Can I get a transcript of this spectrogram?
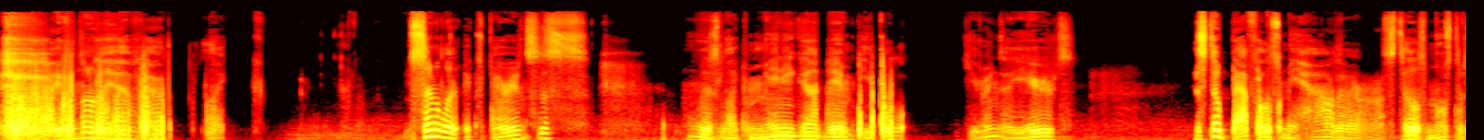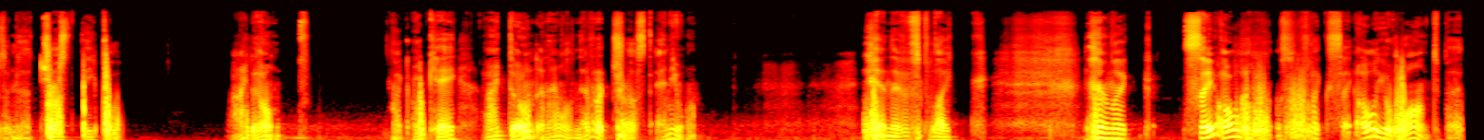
even though they have had like similar experiences with like many goddamn people during the years. It still baffles me how there are still most of them that trust people. I don't. Like, okay, I don't, and I will never trust anyone. And if, like, and like, say all, like, say all you want, but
